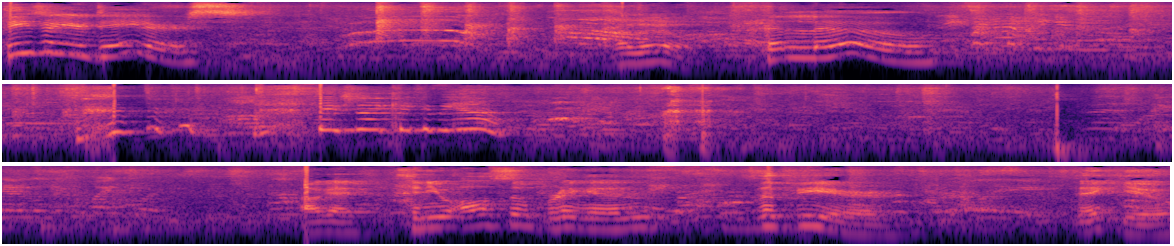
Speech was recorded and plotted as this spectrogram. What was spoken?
These are your daters. Hello. Hello. Thanks for not kicking me out. Okay. Can you also bring in the beer? Thank you.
